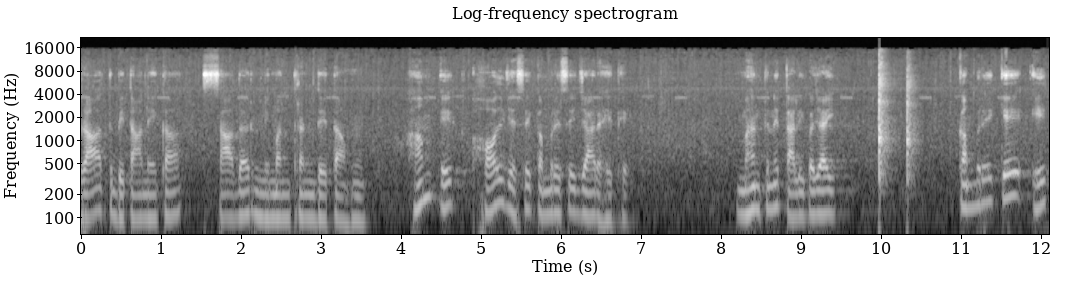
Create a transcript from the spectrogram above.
रात बिताने का सादर निमंत्रण देता हूँ। हम एक हॉल जैसे कमरे से जा रहे थे। महंत ने ताली बजाई। कमरे के एक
